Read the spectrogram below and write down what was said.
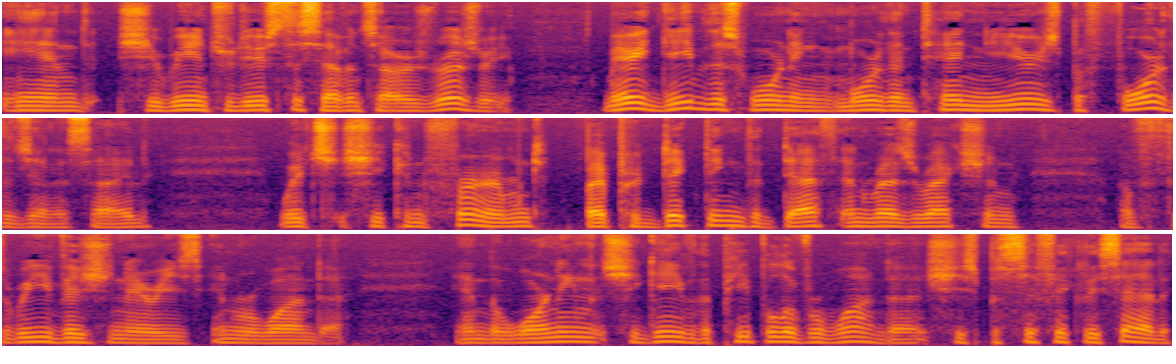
and she reintroduced the Seven Sorrows Rosary. Mary gave this warning more than 10 years before the genocide, which she confirmed by predicting the death and resurrection of three visionaries in Rwanda. And the warning that she gave the people of Rwanda, she specifically said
